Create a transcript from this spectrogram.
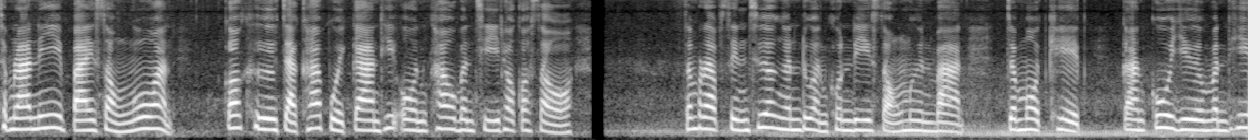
ชำระหนี้ไป 2 งวด ก็คือจากค่าป่วยการที่โอนเข้าบัญชีทกสสำหรับสินเชื่อเงินด่วนคนดี 20,000 บาท จะหมดเขตการกู้ยืมวันที่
